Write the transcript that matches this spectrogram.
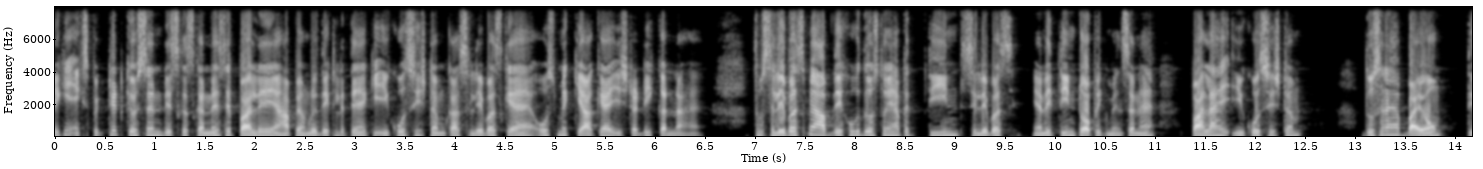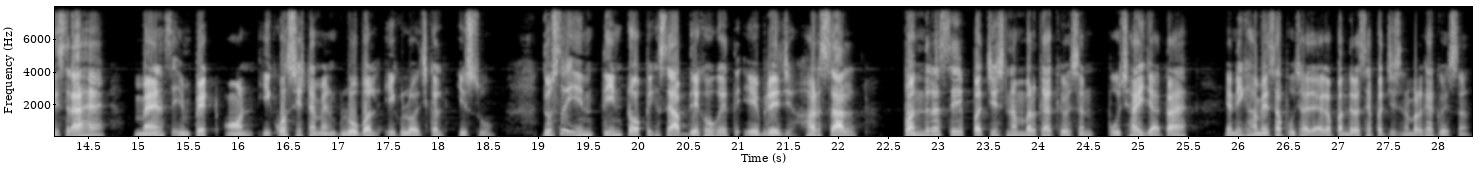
लेकिन एक्सपेक्टेड क्वेश्चन डिस्कस करने से पहले यहाँ पे हम लोग देख लेते हैं कि इकोसिस्टम का सिलेबस क्या है, उसमें क्या क्या स्टडी करना है। तो सिलेबस में आप देखोगे दोस्तों, यहाँ पे तीन सिलेबस यानी तीन टॉपिक मेंशन है। पहला है इकोसिस्टम दूसरा है बायोम, तीसरा है man's impact on ecosystem and global ecological issue दोस्तों, इन तीन टॉपिक से आप देखोगे तो एवरेज हर साल 15 से 25 नंबर का क्वेश्चन पूछा ही जाता है। यानी कि हमेशा पूछा जाएगा 15 से 25 नंबर का क्वेश्चन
